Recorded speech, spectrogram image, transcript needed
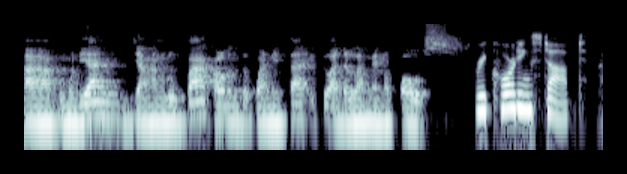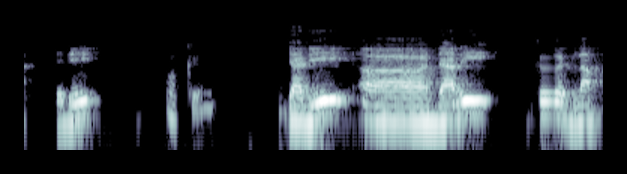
uh, kemudian jangan lupa kalau untuk wanita itu adalah menopause. Recording stopped. Nah, jadi oke. Okay. Jadi uh, dari ke-8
